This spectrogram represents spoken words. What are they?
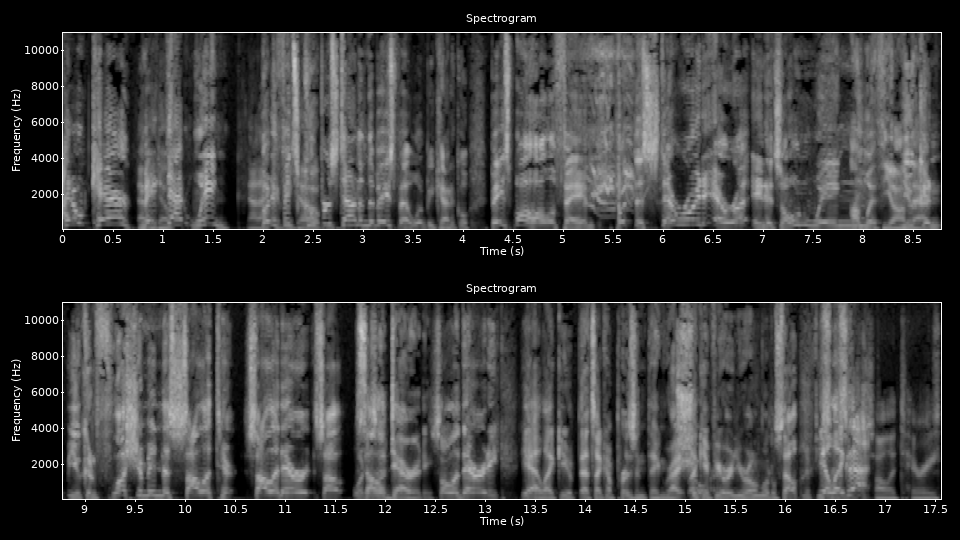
I don't care. That'd be Make that wing. Now, but if it's dope. Cooperstown in the baseball, it would be kind of cool. Baseball Hall of Fame, put the steroid era in its own wing. I'm with you on you that. Can you can flush them into solitar- solidarity? Sol- what is it? Solidarity. Solidarity. Yeah, like you. That's like a prison thing, right? Like if you're in your own little cell. Yeah, like that. Solitary.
